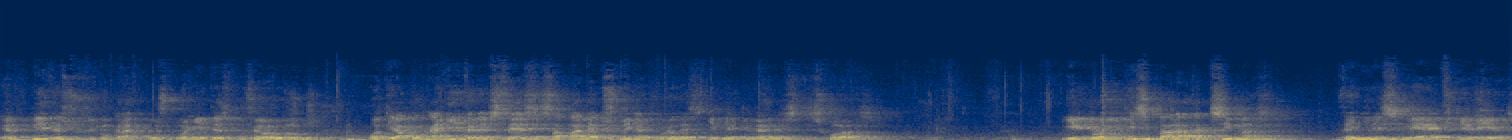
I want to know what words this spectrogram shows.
ελπίδες στους δημοκρατικούς πολίτες που θεωρούν ότι από καλύτερες θέσεις θα παλέψουμε για την προοδευτική διακυβέρνηση της χώρας. Η εκλογική συμπαράταξή μας δεν είναι σημαία ευκαιρίας,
